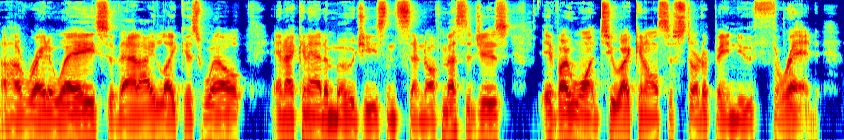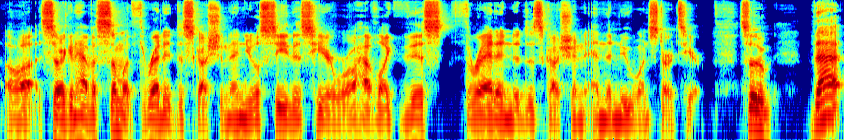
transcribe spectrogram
uh, right away, so that I like as well. And I can add emojis and send off messages. If I want to, I can also start up a new thread, uh, so I can have a somewhat threaded discussion. And you'll see this here, where I'll have like this thread into discussion, and the new one starts here. So that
